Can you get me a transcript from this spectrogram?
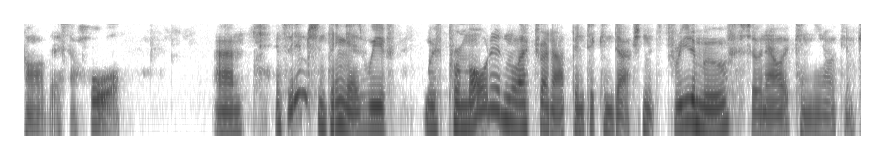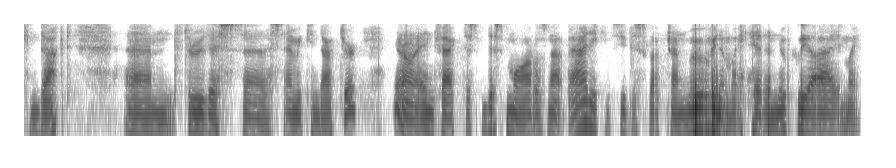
call this a hole. Um, and so the interesting thing is we've we've promoted an electron up into conduction. It's free to move, so now it can, you know, it can conduct um, through this uh, semiconductor. You know, in fact, this this model is not bad. You can see this electron moving. It might hit a nuclei. It might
